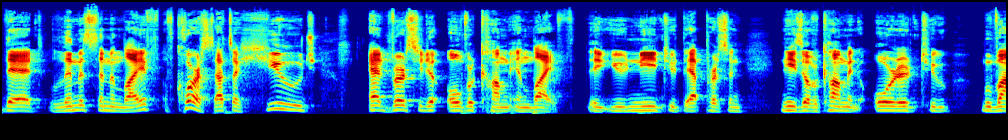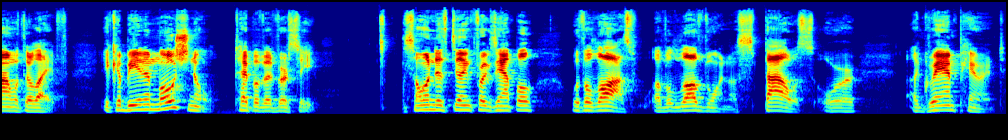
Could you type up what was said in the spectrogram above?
that limits them in life of course that's a huge adversity to overcome in life that you need to that person needs to overcome in order to move on with their life it could be an emotional type of adversity Someone that's dealing, for example, with a loss of a loved one, a spouse, or a grandparent,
